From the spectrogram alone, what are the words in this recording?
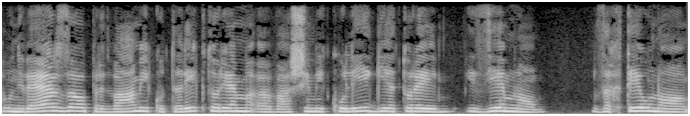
univerzo, pred vami kot rektorjem, vašimi kolegi je torej izjemno zahtevno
